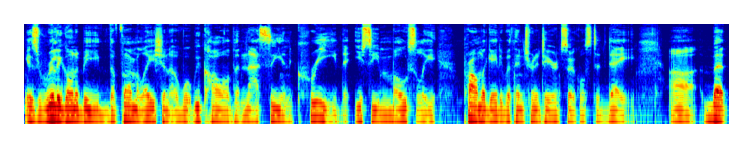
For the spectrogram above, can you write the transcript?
is really going to be the formulation of what we call the Nicene Creed that you see mostly promulgated within Trinitarian circles today. Uh, but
